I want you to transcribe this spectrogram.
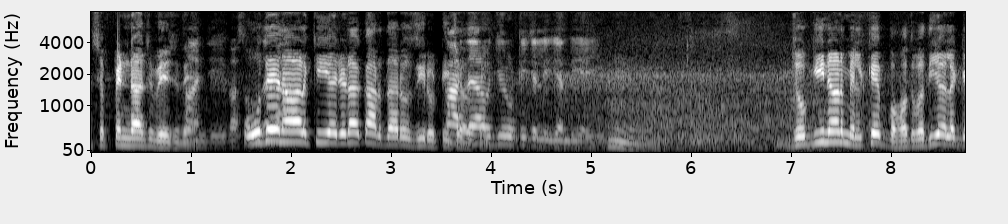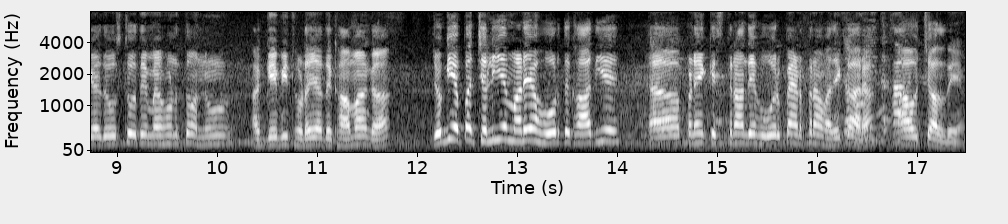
ਅੱਛਾ ਪਿੰਡਾਂ 'ਚ ਵੇਚਦੇ ਆ। ਹਾਂਜੀ ਬਸ ਉਹਦੇ ਨਾਲ ਕੀ ਆ ਜਿਹੜਾ ਘਰ ਦਾ ਰੋਜੀ ਰੋਟੀ ਘਰ ਦਾ ਚੱਲਦਾ? ਰੋਜੀ ਰੋਟੀ ਚੱਲੀ ਜਾਂਦੀ ਹੈ ਜੀ। ਹੂੰ। ਜੋਗੀ ਨਾਲ ਮਿਲ ਕੇ ਬਹੁਤ ਵਧੀਆ ਲੱਗਿਆ ਦੋਸਤੋ ਤੇ ਮੈਂ ਹੁਣ ਤੁਹਾਨੂੰ ਅੱਗੇ ਵੀ ਥੋੜਾ ਜਿਹਾ ਦਿਖਾਵਾਂਗਾ। ਜੋਗੀ ਆਪਾਂ ਚੱਲੀਏ ਮਾੜਿਆ ਹੋਰ ਦਿਖਾ ਦਈਏ। ਆਪਣੇ ਕਿਸ ਤਰ੍ਹਾਂ ਦੇ ਹੋਰ ਭੈਣ ਭਰਾਵਾਂ ਦੇ ਘਰ ਆ? ਆਓ ਚੱਲਦੇ ਆ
